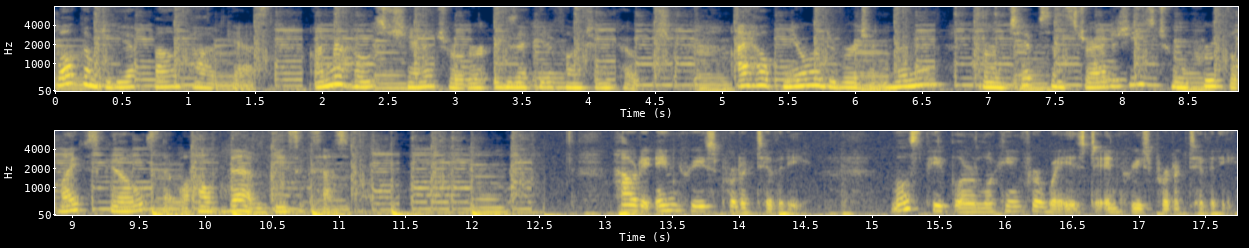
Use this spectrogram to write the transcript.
Welcome to the EF Bomb Podcast. I'm your host, Shannon Schroeder, Executive Function Coach. I help neurodivergent women learn tips and strategies to improve the life skills that will help them be successful. How to increase productivity. Most people are looking for ways to increase productivity.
